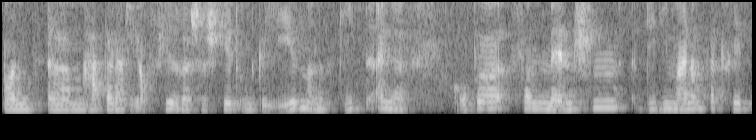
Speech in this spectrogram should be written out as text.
und ähm, hat da natürlich auch viel recherchiert und gelesen. Und es gibt eine Gruppe von Menschen, die die Meinung vertreten,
